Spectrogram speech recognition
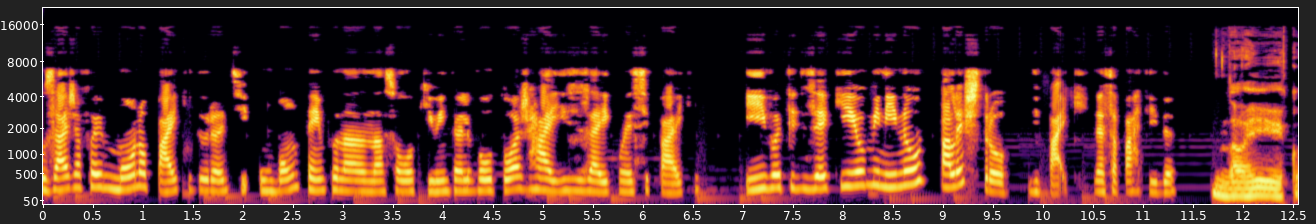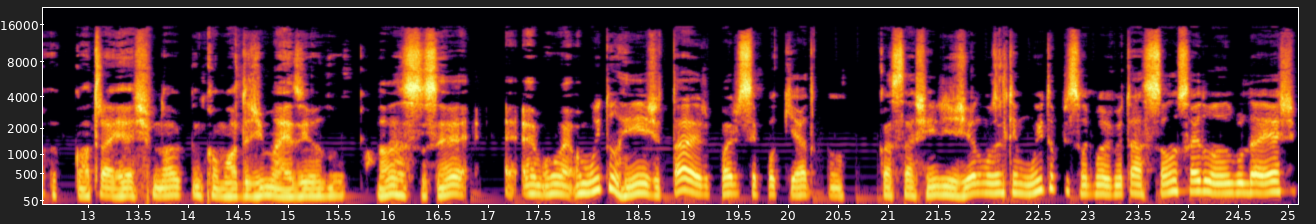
O Zai já foi monopike durante um bom tempo na, na solo kill, então ele voltou às raízes aí com esse Pike. E vou te dizer que o menino palestrou de Pike nessa partida. Não, e contra a Ashe não incomoda demais, viu? Nossa, é, é, é, é, muito range, tá? Ele pode ser pokeado com, com a sachinha de gelo, mas ele tem muita opção de movimentação, sai do ângulo da Ashe e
